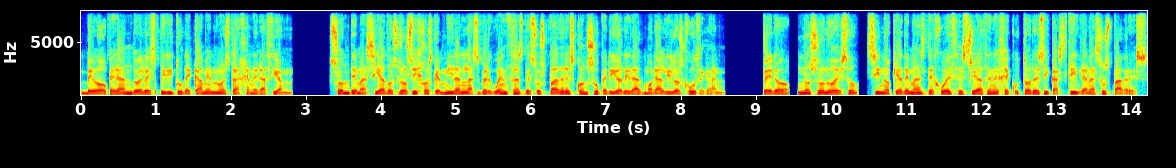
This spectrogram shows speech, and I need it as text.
veo operando el espíritu de Cam en nuestra generación. Son demasiados los hijos que miran las vergüenzas de sus padres con superioridad moral y los juzgan. Pero, no solo eso, sino que además de jueces se hacen ejecutores y castigan a sus padres.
